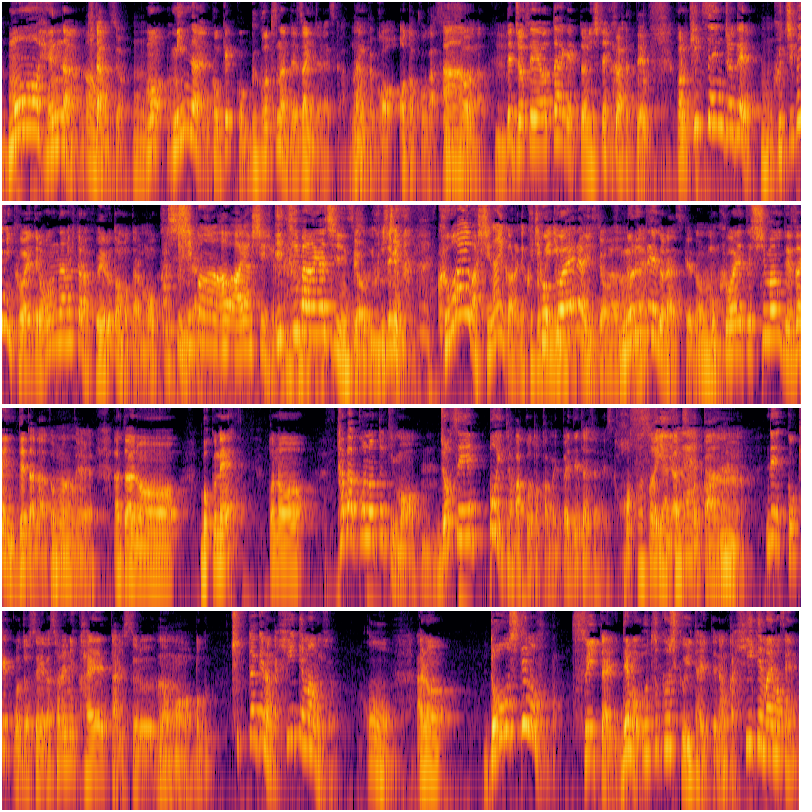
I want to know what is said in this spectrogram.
もう変なの来たんですよ、もうみんなこう結構愚骨なデザインじゃないですか、なんかこう男が吸いそうな、で女性をターゲットにしてるからってこの喫煙所で口紅加えてる女の人ら増えると思ったらもうおかしいじ一ゃない番あ怪しいじゃん。一番怪しいんですよ。口一紅加えはしないからね口く紅も加えないんですよ、うん。塗る程度なんですけど、もう加えてしまうデザイン出たなと思って、あとあのー僕ねこのタバコの時も、女性っぽいタバコとかもいっぱい出たじゃないですか。細いやつね。つとか、でこう結構女性がそれに変えたりするのを、僕ちょっとだけなんか引いてまうんですよ。おう。あのどうしても吸いたいでも美しくいたいってなんか引いてまいません？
